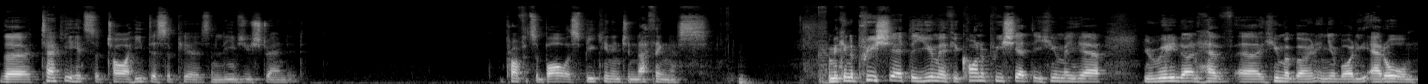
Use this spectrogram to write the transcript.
the tacky hits the tar, he disappears and leaves you stranded. The prophets of Baal are speaking into nothingness. And we can appreciate the humor. If you can't appreciate the humor here, you really don't have a humor bone in your body at all.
